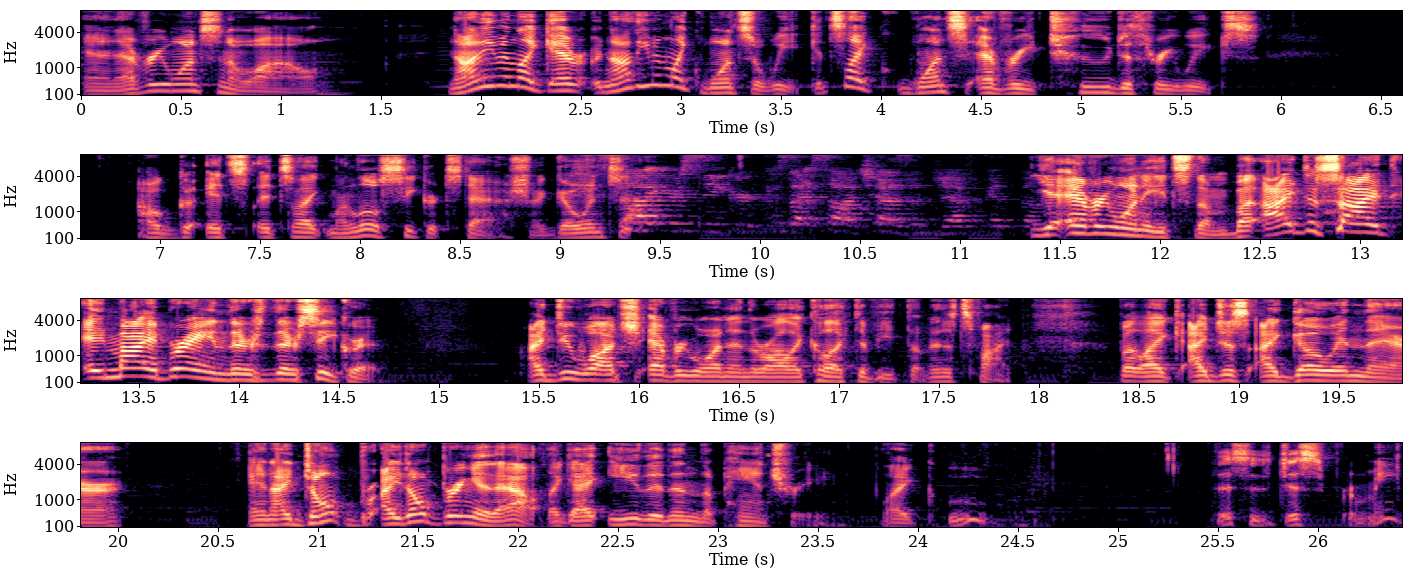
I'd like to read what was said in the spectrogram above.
And every once in a while, not even like ev not even like once a week. It's like once every 2 to 3 weeks. I'll go it's it's like my little secret stash. I go into secret because I saw Chaz and Jeff get them. yeah, everyone eats them, but I decide in my brain there's they're secret. I do watch everyone in the Raleigh Collective eat them, and it's fine. But like, I just I go in there, and I don't I don't bring it out. Like I eat it in the pantry. Like, ooh, this is just for me.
